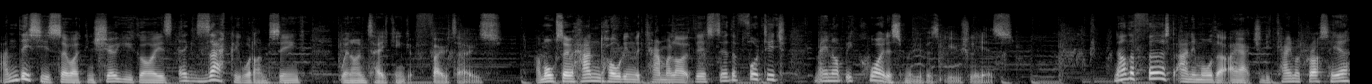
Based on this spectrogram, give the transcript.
and this is so I can show you guys exactly what I'm seeing when I'm taking photos. I'm also hand holding the camera like this so the footage may not be quite as smooth as it usually is. Now the first animal that I actually came across here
